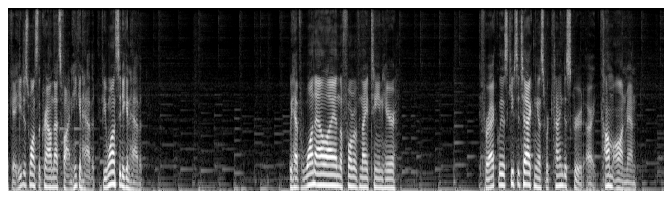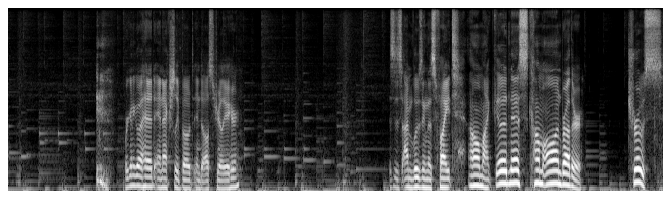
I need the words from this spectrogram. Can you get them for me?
Okay, he just wants the crown. That's fine. He can have it. If he wants it, he can have it. We have one ally in the form of 19 here. If Heraclius keeps attacking us, we're kind of screwed. Alright, come on, man. we're going to go ahead and actually boat into Australia here. This is... I'm losing this fight. Oh my goodness. Come on, brother. Truce.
